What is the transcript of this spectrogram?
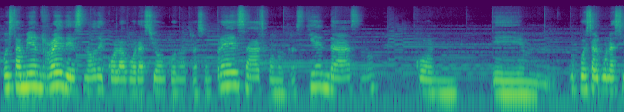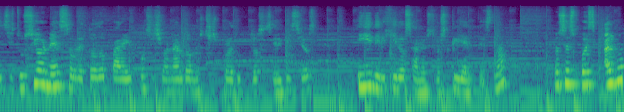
pues también redes ¿no? de colaboración con otras empresas, con otras tiendas, ¿no? con em, pues algunas instituciones, sobre todo para ir posicionando nuestros productos y servicios y dirigidos a nuestros clientes, ¿no? Entonces, pues, ¿algún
